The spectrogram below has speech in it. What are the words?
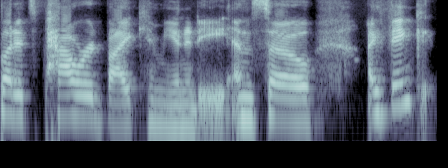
but it's powered by community and so i think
